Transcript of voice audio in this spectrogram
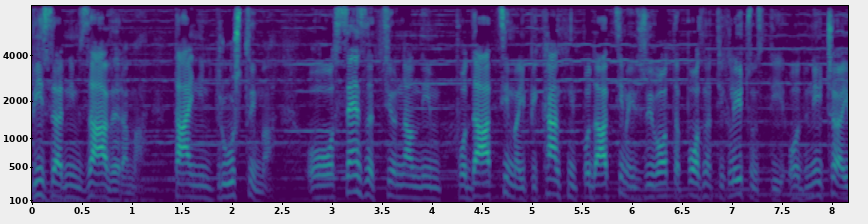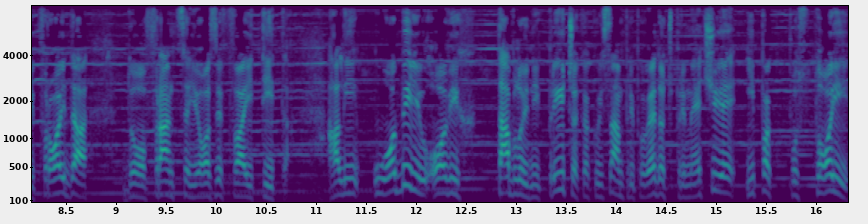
bizarnim zaverama, tajnim društvima, o senzacionalnim podacima i pikantnim podacima iz života poznatih ličnosti, od Niča i Freuda do Franca Jozefa i Tita. Ali u obilju ovih tabloidnih priča, kako i sam pripovedač primećuje, ipak postoji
